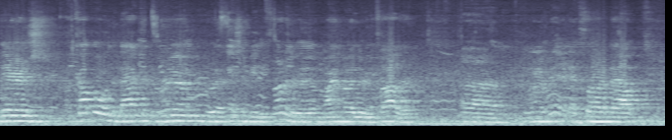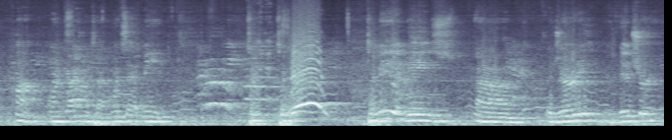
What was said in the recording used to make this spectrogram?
there's a couple in the back of the room, who I guess would be in front of the room, my mother and father. Uh, when I read it, I thought about, huh, on Garland time, what's that mean? To, to me, to me, it means um, a journey, adventure.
